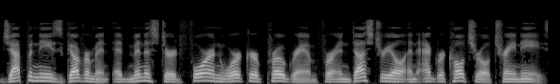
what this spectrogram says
Japanese government-administered foreign worker program for industrial and agricultural trainees.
